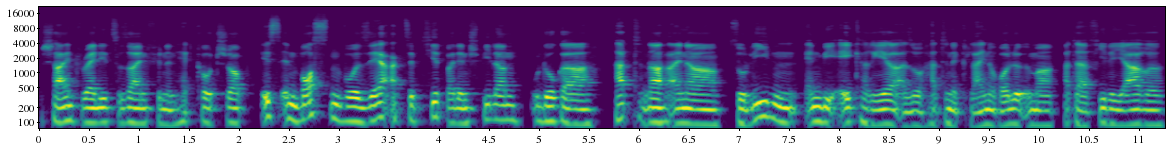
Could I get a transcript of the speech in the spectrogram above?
scheint ready zu sein für einen Head Coach Job, ist in Boston wohl sehr akzeptiert bei den Spielern. Udoka hat nach einer soliden NBA-Karriere, also hatte eine kleine Rolle immer, hat er viele Jahre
